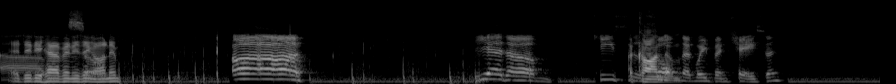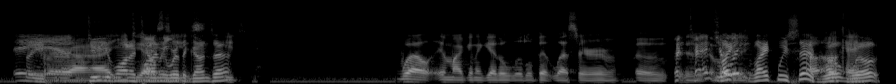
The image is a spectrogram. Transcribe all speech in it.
Uh, did he Um, have anything so- on him? Uh, he had um keys A to the condom. That we've been chasing. And you- Or, Do you uh, wanna tell me where the gun's at? You Well, am I gonna get a little bit lesser? of- of- Potentially. Like, like we said, Uh, we'll, we'll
